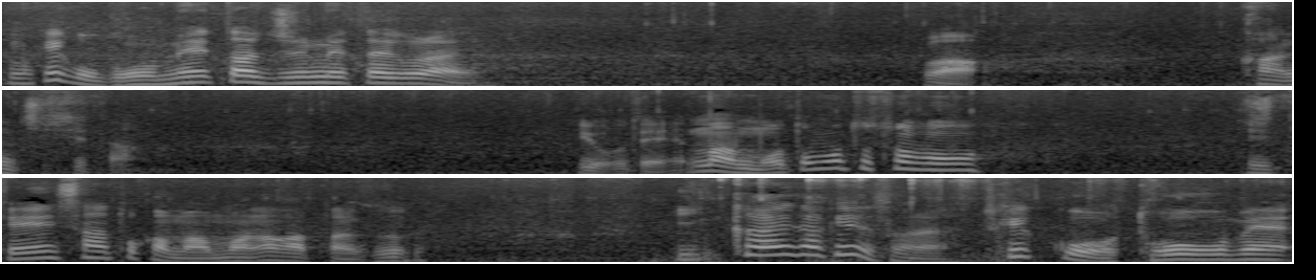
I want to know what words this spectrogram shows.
まあ、結構5メーター10メーターぐらいは感知してた。ようで。まあもともとその自転車とかもあんまなかったんです。けど1回だけですかね。結構遠目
